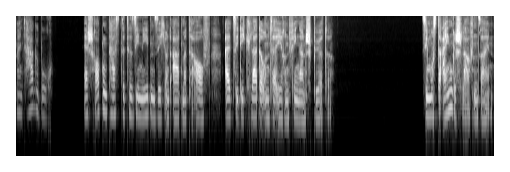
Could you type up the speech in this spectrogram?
Mein Tagebuch. Erschrocken tastete sie neben sich und atmete auf, als sie die Kladde unter ihren Fingern spürte. Sie musste eingeschlafen sein.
